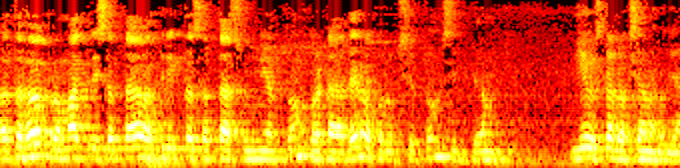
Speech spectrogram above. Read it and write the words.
अतः प्रमात्री सत्ता, अतिरिक्त सत्ता शून्यत्व, घटादेर अपरोक्षत्व सिद्धम ये उसका लक्षण हो गया।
